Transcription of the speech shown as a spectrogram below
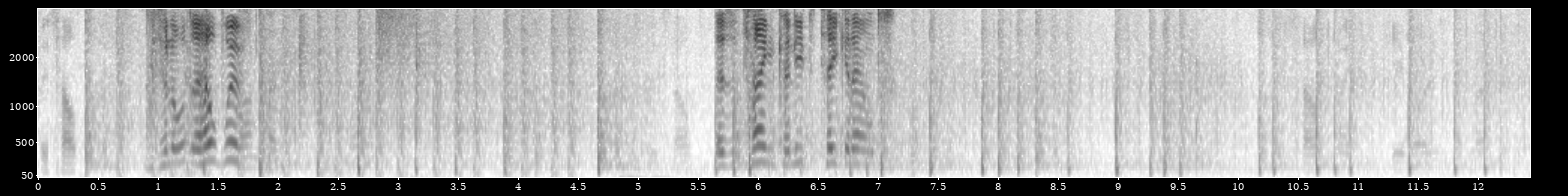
Please help. I don't know what to help with. There's a tank, I need to take it out. Please help. My keyboard is not working.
